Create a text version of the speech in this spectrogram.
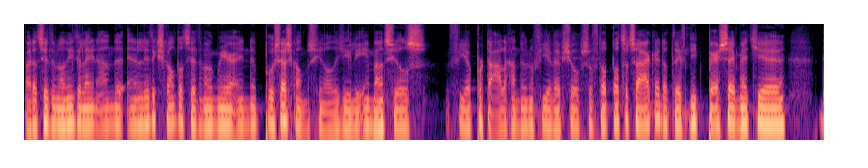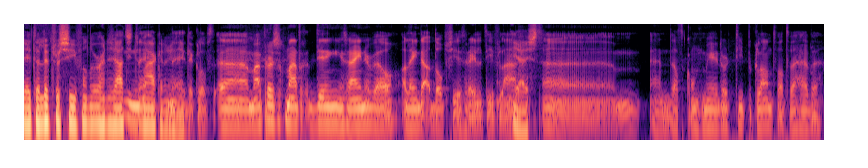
maar dat zit hem dan niet alleen aan de analytics kant, dat zit hem ook meer in de proceskant misschien wel. Dat jullie inbound sales via portalen gaan doen of via webshops of dat, dat soort zaken. Dat heeft niet per se met je data literacy van de organisatie te maken. Nee, dat klopt. Eh, maar procesmatige dingen zijn er wel. Alleen de adoptie is relatief laag. Juist. Ehm, en dat komt meer door het type klant wat we hebben.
